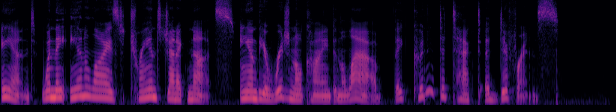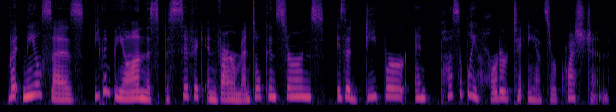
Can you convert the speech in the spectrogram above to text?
And when they analyzed transgenic nuts and the original kind in the lab, they couldn't detect a difference. But Neil says even beyond the specific environmental concerns is a deeper and possibly harder to answer question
